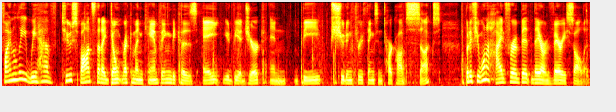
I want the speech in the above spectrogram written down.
Finally, we have two spots that I don't recommend camping because A, you'd be a jerk, and B, shooting through things in Tarkov sucks. But if you want to hide for a bit, they are very solid.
